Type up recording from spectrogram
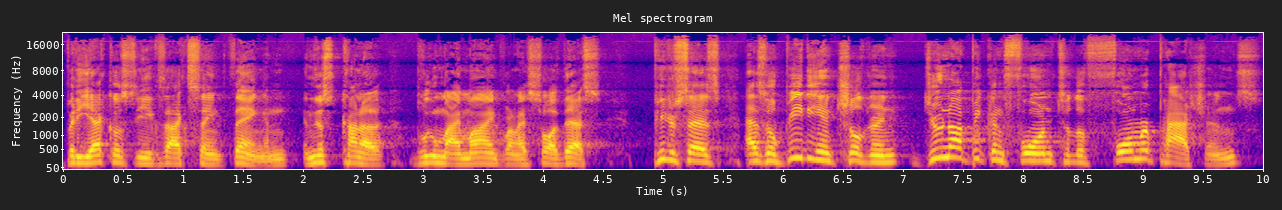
but he echoes the exact same thing. And, and this kind of blew my mind when I saw this. Peter says, As obedient children, do not be conformed to the former passions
